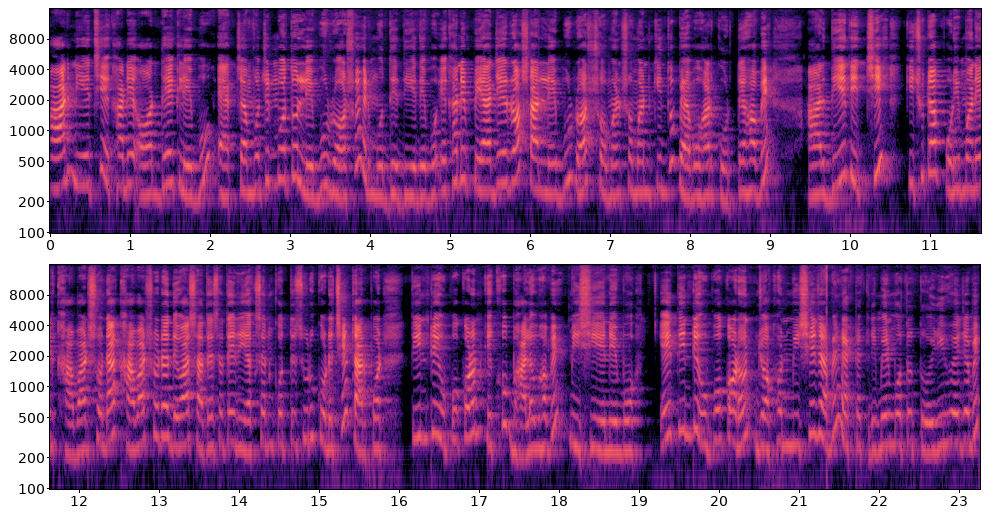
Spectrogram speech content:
আর নিয়েছি এখানে অর্ধেক লেবু এক চামচের মতো লেবুর রসও এর মধ্যে দিয়ে দেব। এখানে পেঁয়াজের রস আর লেবুর রস সমান সমান কিন্তু ব্যবহার করতে হবে। আর দিয়ে দিচ্ছি কিছুটা পরিমাণের খাবার সোডা। খাবার সোডা দেওয়ার সাথে সাথে রিয়াকশান করতে শুরু করেছে। তারপর তিনটে উপকরণকে খুব ভালোভাবে মিশিয়ে নেব। এই তিনটে উপকরণ যখন মিশে যাবে, একটা ক্রিমের মতো তৈরি হয়ে যাবে।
